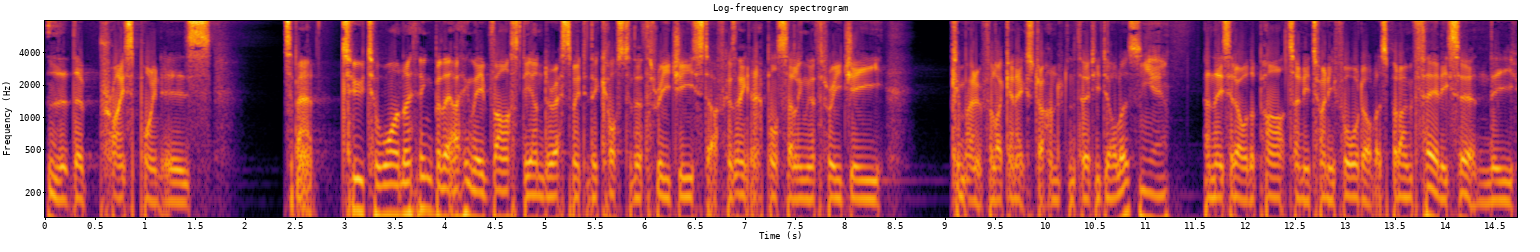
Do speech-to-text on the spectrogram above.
the the price point is it's about two to one. I think, but I think they vastly underestimated the cost of the 3G stuff because I think Apple's selling the 3G component for like an extra hundred and thirty dollars. Yeah. and they said, "Oh, the part's only twenty four dollars." But I'm fairly certain the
